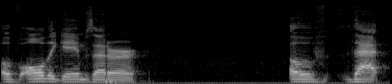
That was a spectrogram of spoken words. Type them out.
of all the games that are of that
